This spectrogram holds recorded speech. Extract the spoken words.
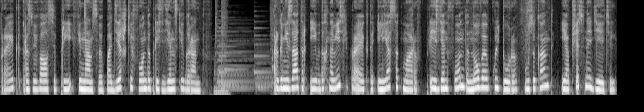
проект развивался при финансовой поддержке Фонда президентских грантов. Организатор и вдохновитель проекта Илья Сакмаров, президент фонда «Новая культура», музыкант и общественный деятель.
